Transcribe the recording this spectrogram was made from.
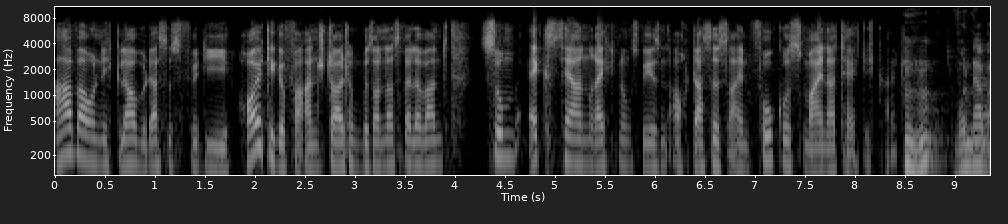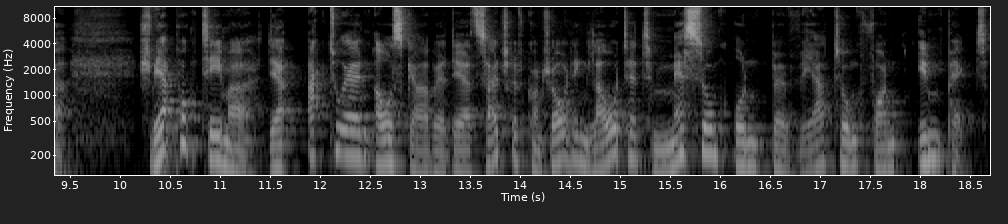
aber, und ich glaube, das ist für die heutige Veranstaltung besonders relevant, zum externen Rechnungswesen. Auch das ist ein Fokus meiner Tätigkeit. Mhm, wunderbar. Schwerpunktthema der aktuellen Ausgabe der Zeitschrift Controlling lautet Messung und Bewertung von Impact.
